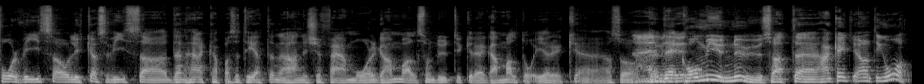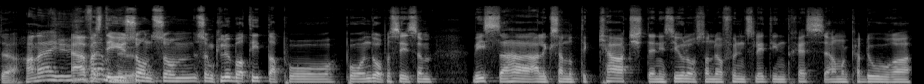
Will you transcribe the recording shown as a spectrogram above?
får visa och lyckas visa den här kapaciteten när han är 25 år gammal, som du tycker är gammalt då, Erik. Eh, Alltså, Nej, det, det det- kommer ju nu, så att eh, han kan inte göra någonting åt det. Han är ju 25 Ja, fast det är ju nu. sånt som, som klubbar tittar på, på ändå, precis som vissa här, Alexander Tekac, Dennis Olofsson, det har funnits lite intresse, Armand Kadura,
